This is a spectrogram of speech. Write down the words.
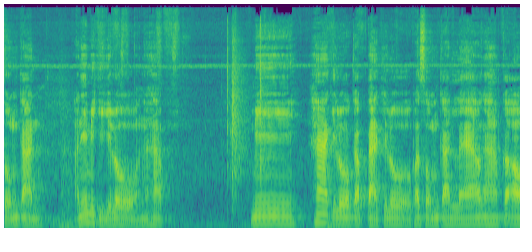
สมกัน อันนี้มีกี่กิโลนะครับ มี 5 กิโลกับ 8 กิโลผสมกันแล้วนะครับ ก็เอา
